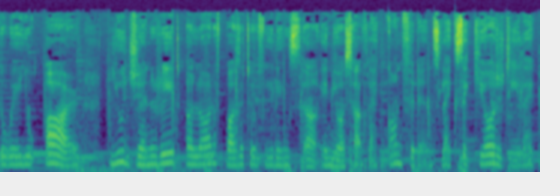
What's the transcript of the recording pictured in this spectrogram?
the way you are, you generate a lot of positive feelings uh, in yourself, like confidence, like security, like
